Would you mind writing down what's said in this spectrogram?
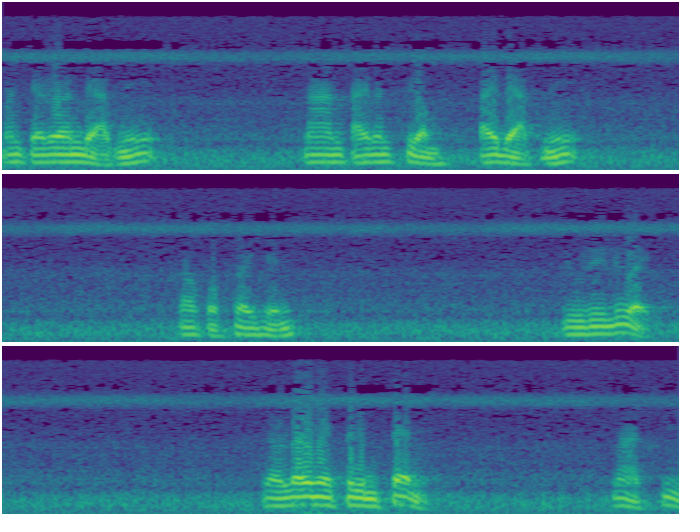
มันเจริญแบบนี้ นานไปมันเสื่อมไปแบบนี้ เราก็เคยเห็น อยู่เรื่อยๆเราเลยไม่ตื่นเต้น หน้าที่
